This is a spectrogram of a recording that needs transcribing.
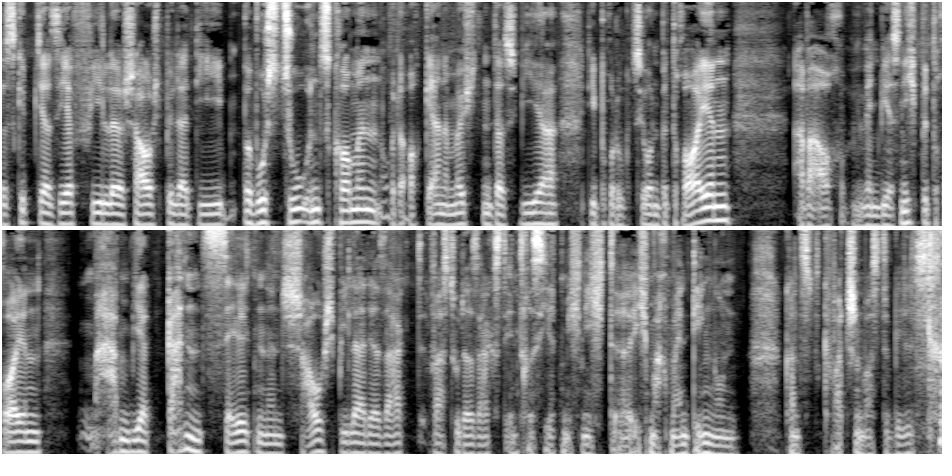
es gibt ja sehr viele Schauspieler, die bewusst zu uns kommen oder auch gerne möchten, dass wir die Produktion betreuen. Aber auch wenn wir es nicht betreuen, haben wir ganz selten einen Schauspieler, der sagt, was du da sagst, interessiert mich nicht. Äh, ich mache mein Ding und kannst quatschen, was du willst.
